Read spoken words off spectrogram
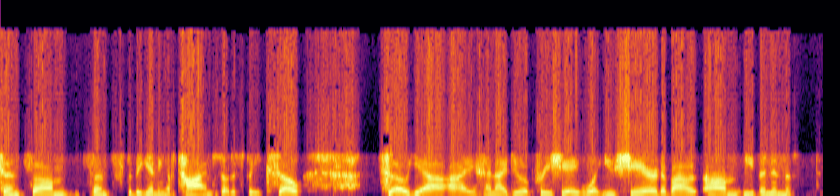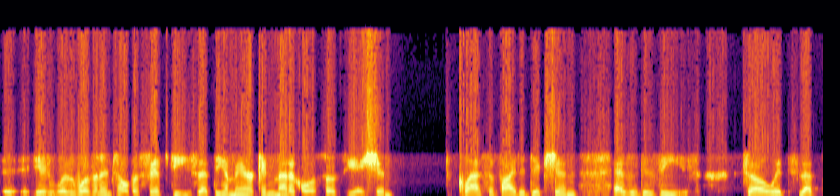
since um, since the beginning of time, so to speak. So, so yeah, I and I do appreciate what you shared about um, even in the. It, it was wasn't until the 50s that the American Medical Association classified addiction as a disease. So it's that's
